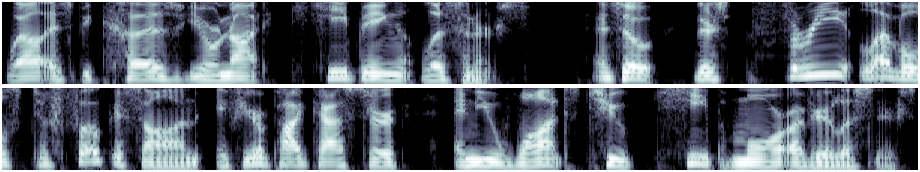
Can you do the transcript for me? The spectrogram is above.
Well, it's because you're not keeping listeners. And so there's three levels to focus on if you're a podcaster and you want to keep more of your listeners.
